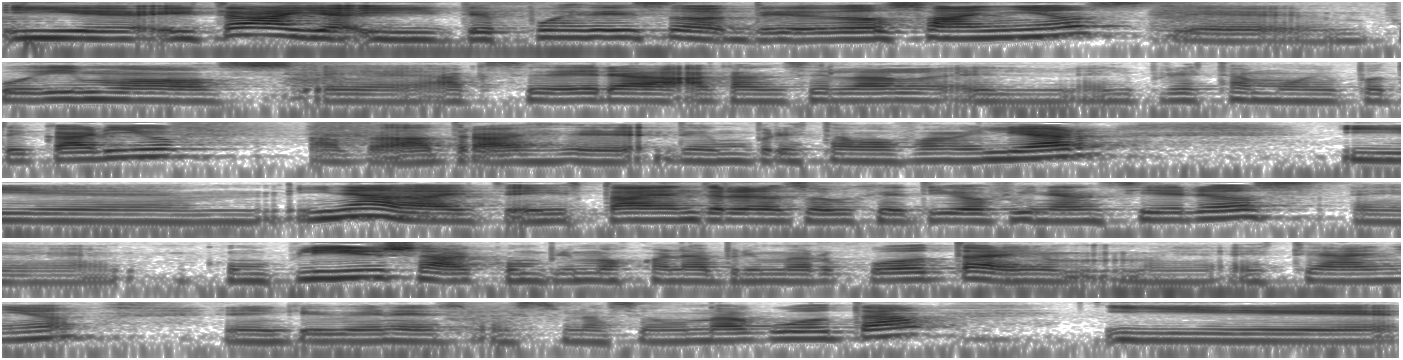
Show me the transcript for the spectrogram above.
y, y, y, y, después de eso, de dos años, eh, pudimos eh, acceder a, a cancelar el, el, préstamo hipotecario a, a través de, de, un préstamo familiar. Y, eh, y nada, está dentro de los objetivos financieros eh, cumplir, ya cumplimos con la primera cuota este año, en el que viene es una segunda cuota. Y,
